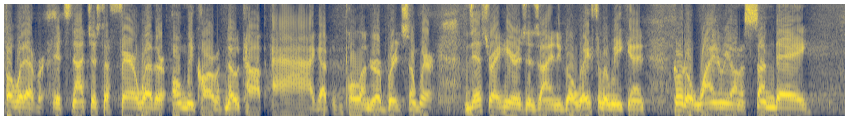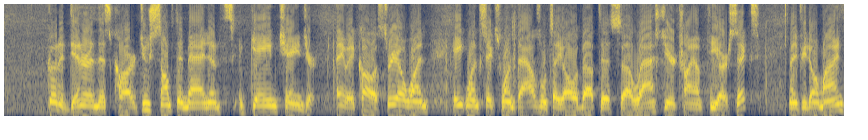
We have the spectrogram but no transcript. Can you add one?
but whatever. It's not just a fair weather only car with no top, ah, I got to pull under a bridge somewhere. This right here is designed to go away for the weekend, go to a winery on a Sunday, go to dinner in this car, do something, man. It's a game changer. Anyway, call us 301-816-1000. We'll tell you all about this uh, last year Triumph TR6. And if you don't mind,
